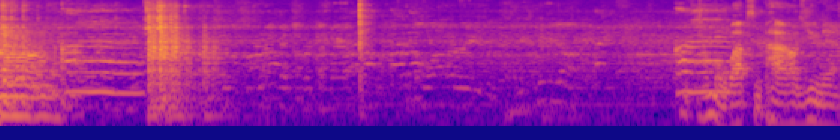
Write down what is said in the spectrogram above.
I'm gonna wipe some pie on you now.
